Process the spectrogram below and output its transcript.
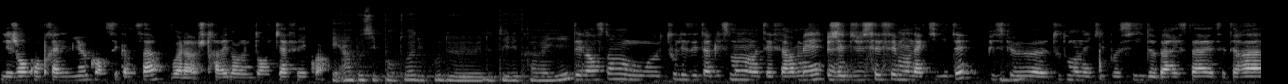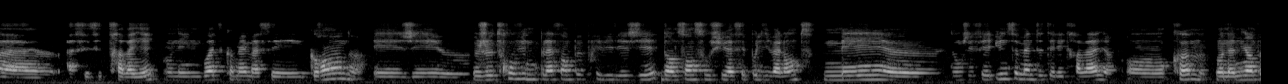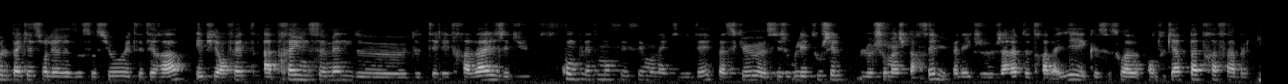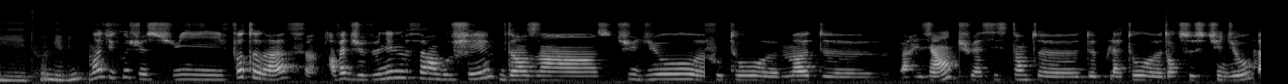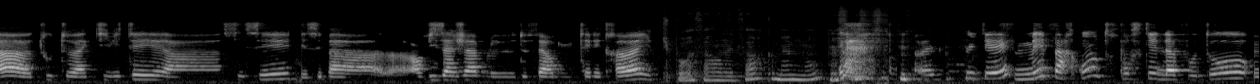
les gens comprennent mieux quand c'est comme ça. Voilà, je travaille dans le, dans le café, quoi. Et impossible pour toi du coup de, de télétravailler? Dès l'instant où tous les établissements ont été fermés, j'ai dû cesser mon activité, puisque Mhm. euh, toute mon équipe aussi de barista, etc., a, a cessé de travailler. On est une boîte quand même assez grande et j'ai, euh, je trouve une place un peu privilégiée dans le sens où je suis assez polyvalente. Mais euh, donc j'ai fait une semaine de télétravail en com. On a mis un peu le paquet sur les réseaux sociaux, etc. Et puis en fait, après une semaine de, de télétravail, j'ai dû complètement cesser mon activité parce que euh, si je voulais toucher le, le chômage partiel, il fallait que j'arrête de travailler et que ce soit en tout cas pas traçable. Et toi Gabi? Moi, du coup, je suis photographe. En fait, je venais de me faire embaucher dans un studio euh, photo mode euh, parisien. Je suis assistante euh, de plateau euh, dans ce studio. Là, euh, toute activité a cessé et c'est pas envisageable de faire du télétravail. Tu pourrais faire un effort quand même, non? Ça va être compliqué. Mais par contre, pour ce qui est de la photo,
